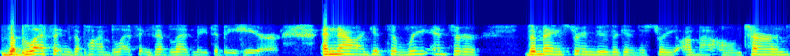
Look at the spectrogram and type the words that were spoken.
the blessings upon blessings have led me to be here, and now I get to re-enter the mainstream music industry on my own terms.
